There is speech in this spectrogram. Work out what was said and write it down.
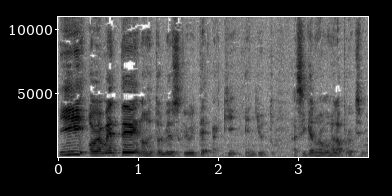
Y obviamente, no se te olvide suscribirte aquí en YouTube. Así que nos vemos en la próxima.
